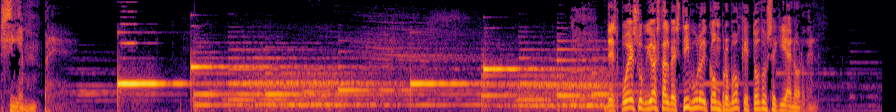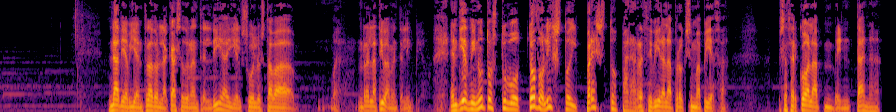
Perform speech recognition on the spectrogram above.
Siempre. Después subió hasta el vestíbulo y comprobó que todo seguía en orden. Nadie había entrado en la casa durante el día y el suelo estaba, relativamente limpio. En diez minutos tuvo todo listo y presto para recibir a la próxima pieza. Se acercó a la ventana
